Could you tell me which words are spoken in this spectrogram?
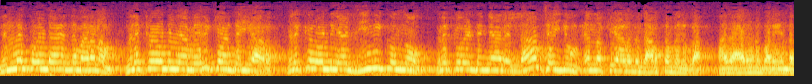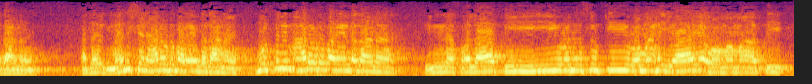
നിന്നെ കൊണ്ട് എന്റെ മരണം നിനക്ക് വേണ്ടി ഞാൻ മരിക്കാൻ തയ്യാർ നിനക്ക് വേണ്ടി ഞാൻ ജീവിക്കുന്നു നിനക്ക് വേണ്ടി ഞാൻ എല്ലാം ചെയ്യും എന്നൊക്കെയാണ് അതിന്റെ അർത്ഥം വരിക. അത് ആരോട് പറയേണ്ടതാണ്? അത് മനുഷ്യൻ ആരോട് പറയേണ്ടതാണ്? മുസ്ലിം ആരോട് പറയേണ്ടതാണ്? ഇന്ന സ്വലാത്തി വനുസുക്കി വമഹയായ വമമാത്തി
